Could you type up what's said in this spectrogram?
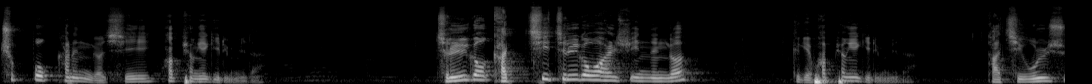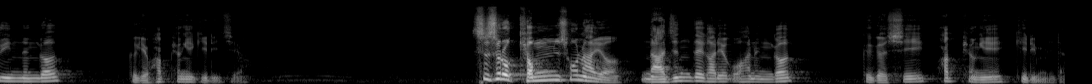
축복하는 것이 화평의 길입니다. 즐거 같이 즐거워할 수 있는 것 그게 화평의 길입니다. 같이 울 수 있는 것 그게 화평의 길이지요. 스스로 겸손하여 낮은 데 가려고 하는 것 그것이 화평의 길입니다.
